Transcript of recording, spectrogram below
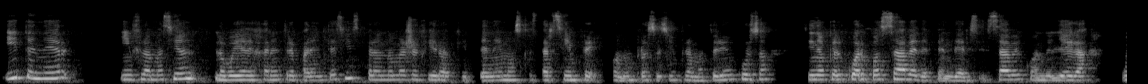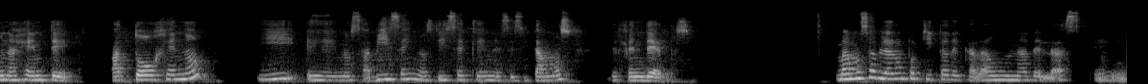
y tener inflamación, lo voy a dejar entre paréntesis, pero no me refiero a que tenemos que estar siempre con un proceso inflamatorio en curso, sino que el cuerpo sabe defenderse, sabe cuando llega un agente patógeno y eh, nos avisa y nos dice que necesitamos defenderlos. Vamos a hablar un poquito de cada una de las, eh,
